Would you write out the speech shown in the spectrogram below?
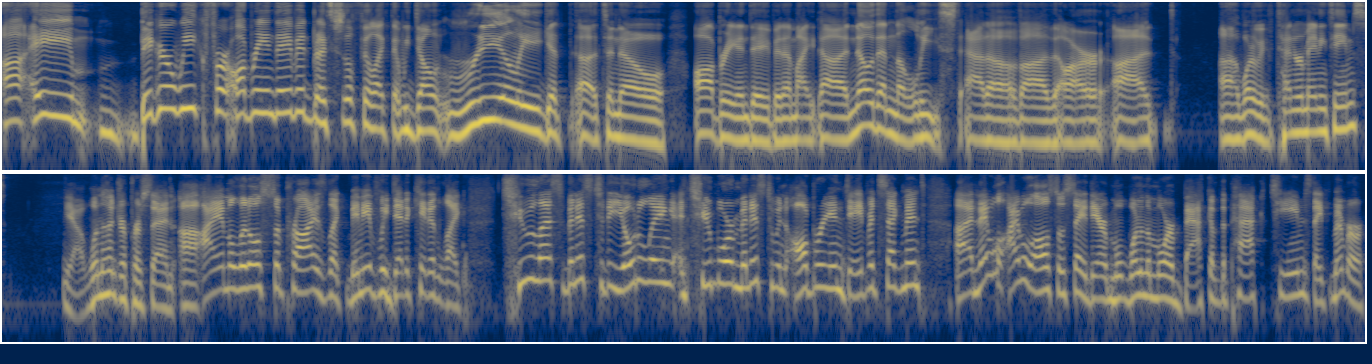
Uh, a bigger week for Aubrey and David, but I still feel like that we don't really get uh, to know Aubrey and David. I might uh, know them the least out of uh, our uh, uh, what do we have? Ten remaining teams. Yeah, one hundred percent. I am a little surprised. Like maybe if we dedicated like two less minutes to the yodeling and two more minutes to an Aubrey and David segment. Uh, and they will, I will also say they're one of the more back of the pack teams. They remember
